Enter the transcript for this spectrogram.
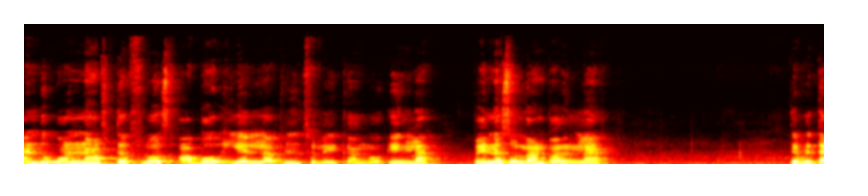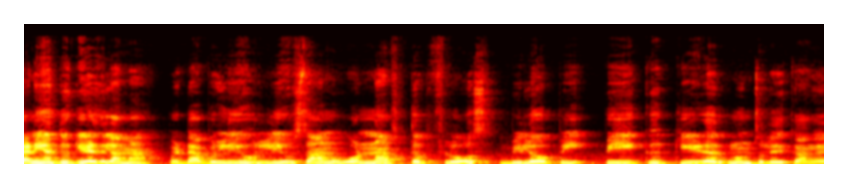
and one of the floors above L அப்படின்னு சொல்லியிருக்காங்க. ஓகேங்களா இப்போ என்ன சொல்கிறான்னு பாருங்களேன். இது இப்படி தனியாக தூக்கி எழுதலாமா? இப்போ W lives on one of the floors below P பிக்கு கீழே இருக்கணும்னு சொல்லியிருக்காங்க.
